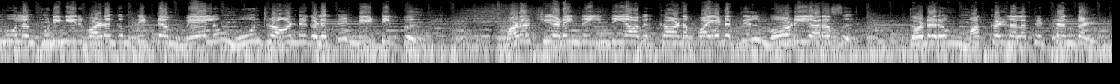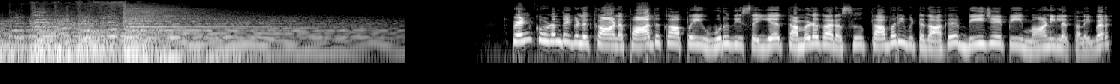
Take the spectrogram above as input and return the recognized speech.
மூலம் குடிநீர் வழங்கும் திட்டம் மேலும் மூன்று ஆண்டுகளுக்கு நீட்டிப்பு. வளர்ச்சியடைந்த இந்தியாவிற்கான பயணத்தில் மோடி அரசு தொடரும் மக்கள் நலத்திட்டங்கள் பெண் குழந்தைகளுக்கான பாதுகாப்பை உறுதி செய்ய தமிழக அரசு தவறிவிட்டதாக பிஜேபி மாநில தலைவர்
